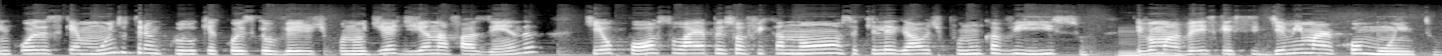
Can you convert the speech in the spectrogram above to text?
tem coisas que é muito tranquilo, que é coisa que eu vejo, tipo, no dia a dia na fazenda, que eu posto lá e a pessoa fica, nossa, que legal, tipo, nunca vi isso. Uhum. Teve uma vez que esse dia me marcou muito.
